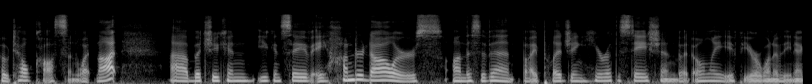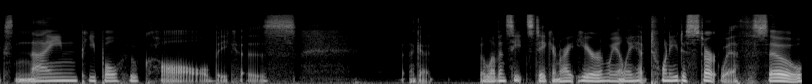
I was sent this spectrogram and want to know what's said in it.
hotel costs and whatnot. Uh, but you can you can save a hundred dollars on this event by pledging here at the station, but only if you're one of the next nine people who call because I got eleven seats taken right here, and we only had twenty to start with. So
